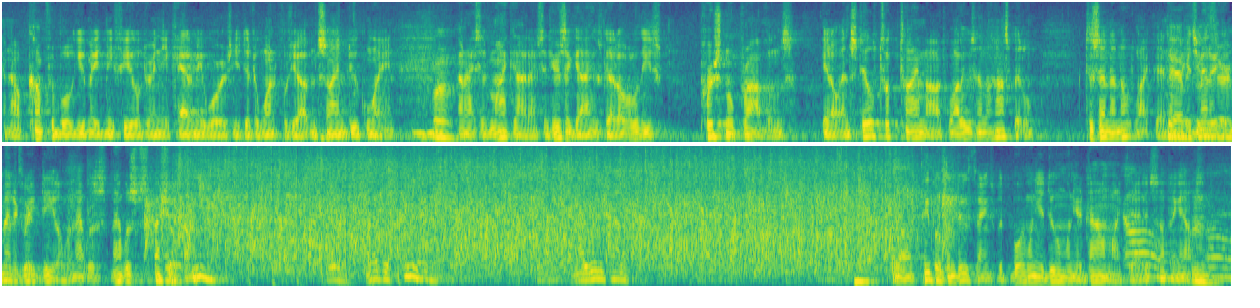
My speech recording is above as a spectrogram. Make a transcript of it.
and how comfortable you made me feel during the Academy Awards, and you did a wonderful job, and signed Duke Wayne. Wow. And I said, my God, I said, here's a guy who's got all of these personal problems, you know, and still took time out while he was in the hospital to send a note like that. Yeah, And but it meant, it meant a great too. deal, and that was, that was special for me. That was- and I really kind of you know, people can do things, but boy, when you do them when you're down like that, it's oh. something else. Oh.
